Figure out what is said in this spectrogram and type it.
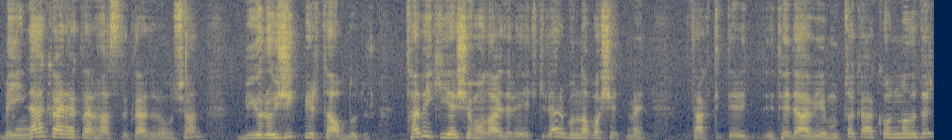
beyinden kaynaklanan hastalıklardan oluşan biyolojik bir tablodur. Tabii ki yaşam olayları etkiler. Bununla baş etme taktikleri tedaviye mutlaka konmalıdır.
